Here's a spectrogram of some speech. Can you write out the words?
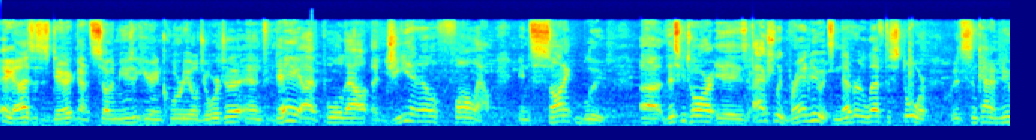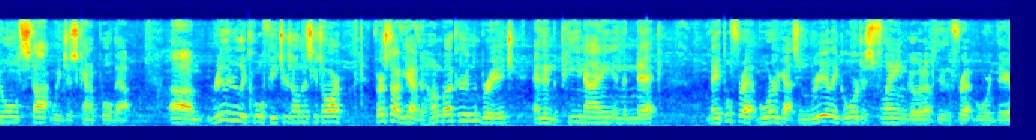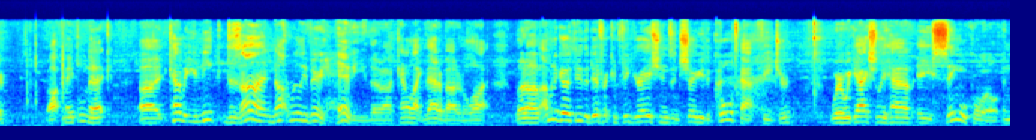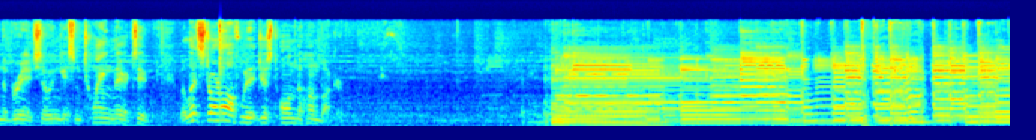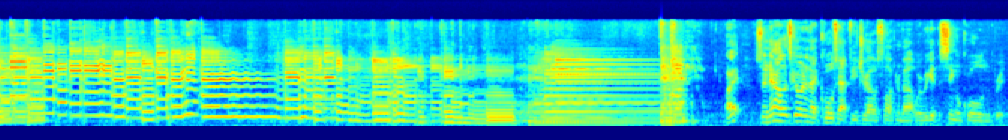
Hey guys, this is Derek down at Southern Music here in Cordele, Georgia, and today I pulled out a G&L Fallout in Sonic Blue. Uh, this guitar is actually brand new. It's never left the store, but it's some kind of new old stock we just kind of pulled out. Um, really, really cool features on this guitar. First off, you have the humbucker in the bridge, and then the P90 in the neck. Maple fretboard, got some really gorgeous flame going up through the fretboard there. Rock maple neck. Uh, kind of a unique design, not really very heavy though. I kind of like that about it a lot. But um, I'm going to go through the different configurations and show you the cool tap feature where we actually have a single coil in the bridge so we can get some twang there too. But let's start off with it just on the humbucker. So now let's go into that cool tap feature I was talking about where we get the single coil in the bridge.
